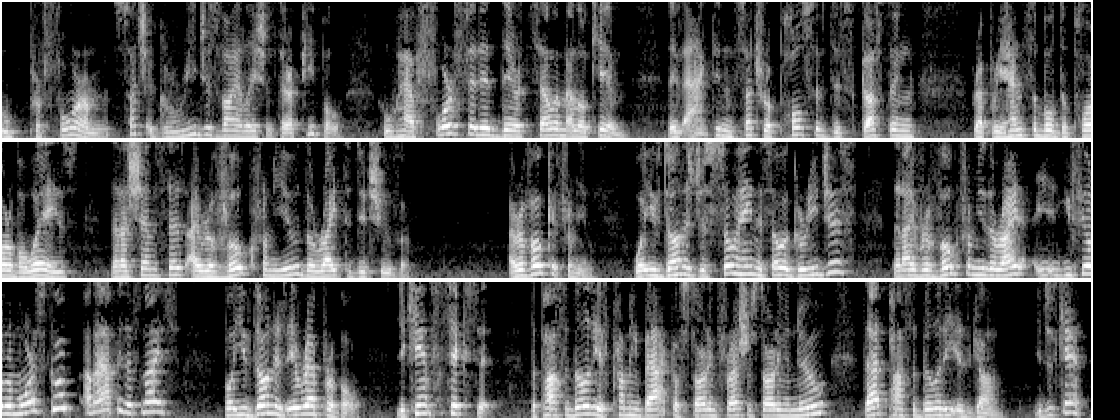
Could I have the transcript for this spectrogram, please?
who perform such egregious violations. There are people who have forfeited their tselem elokim. They've acted in such repulsive, disgusting, reprehensible, deplorable ways that Hashem says, I revoke from you the right to do tshuva. I revoke it from you. What you've done is just so heinous, so egregious, that I've revoked from you the right. You feel remorse? Good. I'm happy. That's nice. But what you've done is irreparable. You can't fix it the possibility of coming back, of starting fresh or starting anew, that possibility is gone. You just can't.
